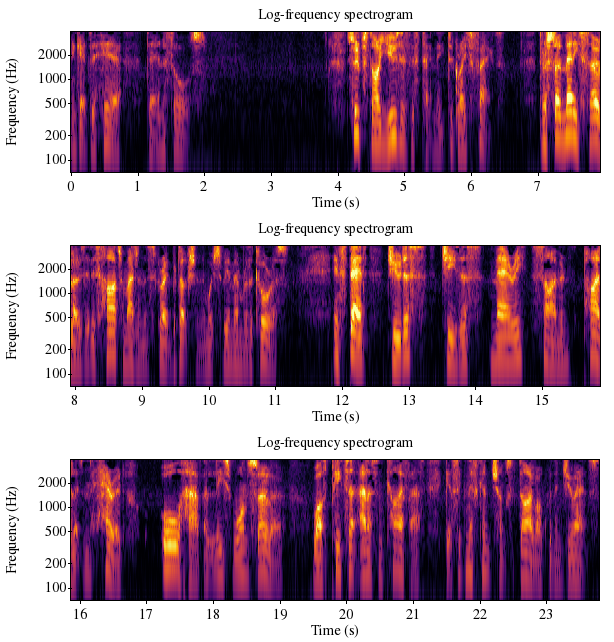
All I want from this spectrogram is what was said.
and get to hear their inner thoughts. Superstar uses this technique to great effect. There are so many solos it is hard to imagine a great production in which to be a member of the chorus. Instead, Judas, Jesus, Mary, Simon, Pilate and Herod all have at least one solo, whilst Peter, Annas and Caiaphas get significant chunks of dialogue within duets.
